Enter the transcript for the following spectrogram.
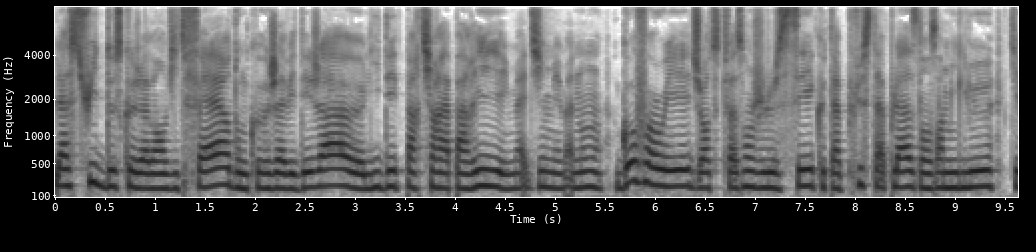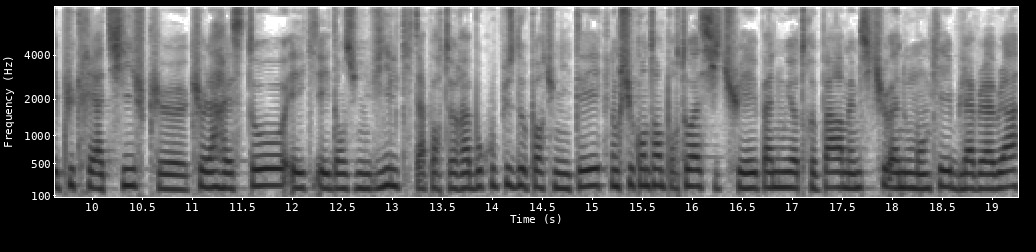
la suite de ce que j'avais envie de faire. Donc euh, j'avais déjà euh, l'idée de partir à Paris et il m'a dit mais Manon, go for it. Genre de toute façon je le sais que t'as plus ta place dans un milieu qui est plus créatif que, que la resto et, dans une ville qui t'apportera beaucoup plus d'opportunités. Donc je suis content pour toi si tu es épanoui autre part, même si tu vas nous manquer, blablabla. Bla bla.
